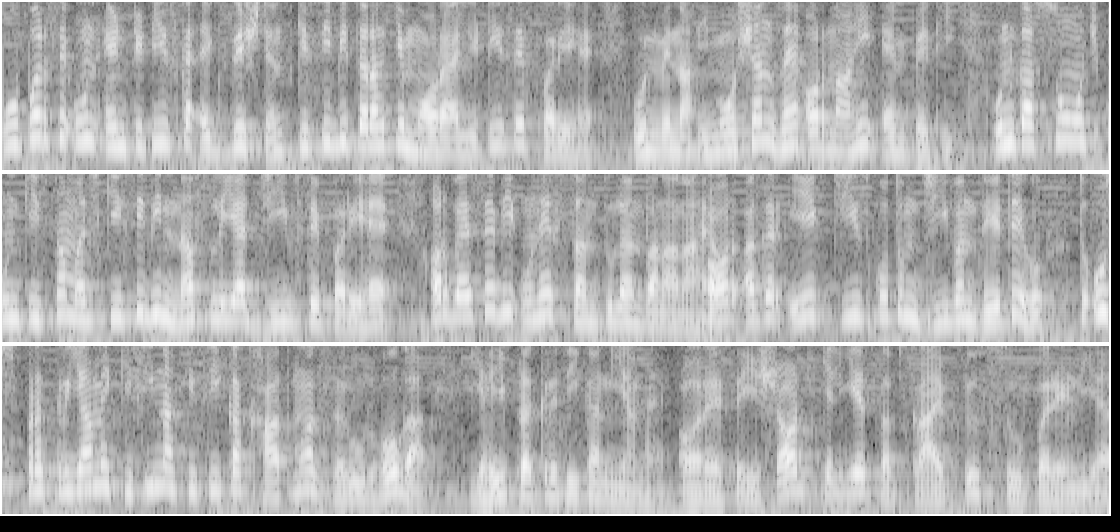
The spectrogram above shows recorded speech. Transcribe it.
ऊपर से उन एंटिटीज़ का एग्जिस्टेंस किसी भी तरह की मॉरलिटी से परे है। उनमें ना इमोशंस हैं और ना ही एम्पेथी उनका सोच उनकी समझ किसी भी नस्ल या जीव से परे है। और वैसे भी उन्हें संतुलन बनाना है। और अगर एक चीज़ को तुम जीवन देते हो तो उस प्रक्रिया में किसी ना किसी का खात्मा ज़रूर होगा। यही प्रकृति का नियम है। और ऐसे ही शॉर्ट्स के लिए सब्सक्राइब टू सुपर इंडिया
